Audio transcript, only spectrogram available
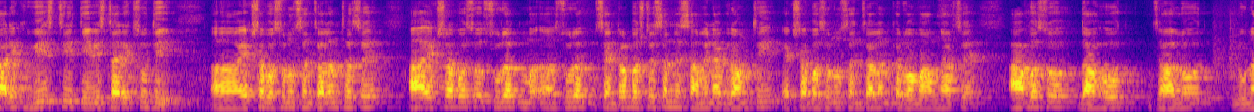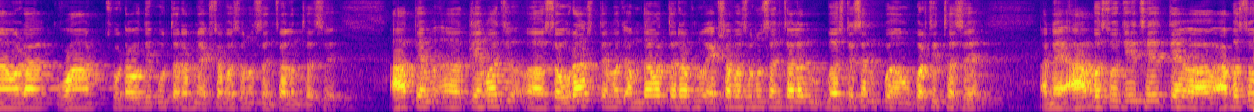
તારીખ વીસથી ત્રેવીસ તારીખ સુધી એક્સ્ટ્રા બસોનું સંચાલન થશે. આ એક્સ્ટ્રા બસો સુરત સુરત સેન્ટ્રલ બસ સ્ટેશનને સામેના ગ્રાઉન્ડથી એક્સ્ટ્રા બસોનું સંચાલન કરવામાં આવનાર છે. આ બસો દાહોદ ઝાલોદ, લુણાવાડા, ક્વાંટ, છોટાઉદેપુર તરફનું એક્સ્ટ્રા બસોનું સંચાલન થશે. આ તેમ તેમજ સૌરાષ્ટ્ર તેમજ અમદાવાદ તરફનું એક્સ્ટ્રા બસોનું સંચાલન બસ સ્ટેશન ઉપરથી થશે. અને આ બસો જે છે તે આ બસો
